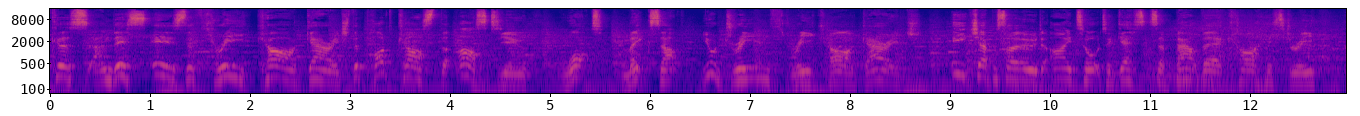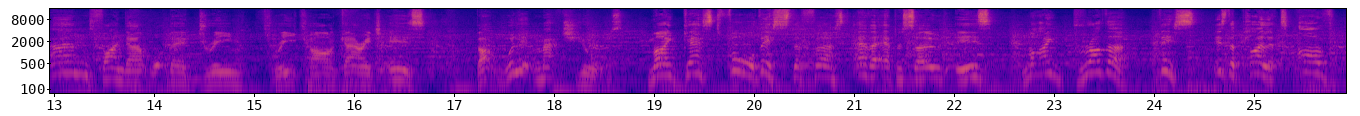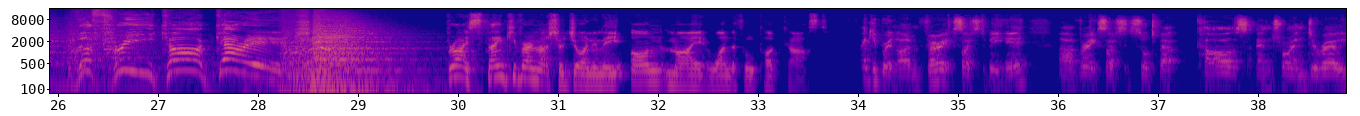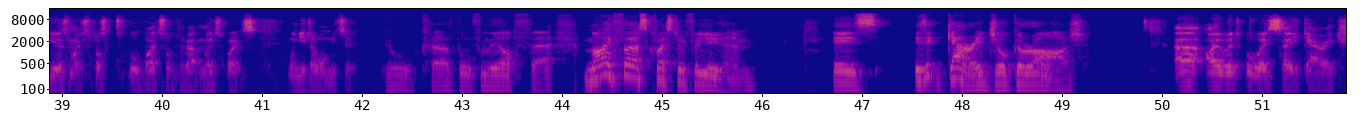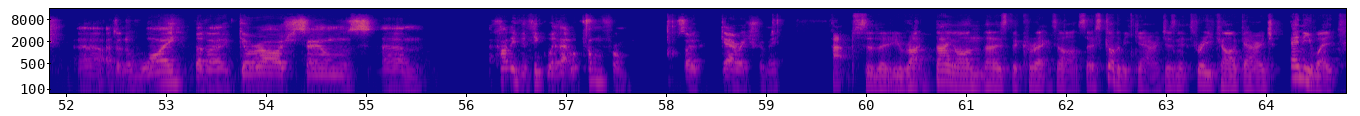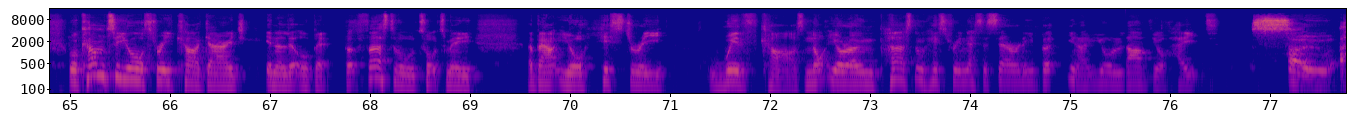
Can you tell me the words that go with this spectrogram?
Lucas, and this is the Three Car Garage, the podcast that asks you what makes up your dream three car garage. Each episode, I talk to guests about their car history and find out what their dream three car garage is. But will it match yours? My guest for this, the first ever episode, is my brother. This is the pilot of the Three Car Garage. Bryce, thank you very much for joining me on my wonderful podcast. Thank you, Brent. I'm very excited to be here. Uh, very excited to talk about cars and try and derail you as much as possible by talking about motorbikes when you don't want me to. Oh, curveball from the off there. My first question for you then is: Is it garage or garage? Uh, I would always say garage. Uh, I don't know why, but uh, garage sounds. Um, I can't even think where that would come from. So garage for me. Absolutely right. Bang on. That is the correct answer. It's got to be garage, isn't it? Three car garage. Anyway, we'll come to your three car garage in a little bit. But first of all, talk to me about your history with cars, not your own personal history necessarily, but you know, your love, your hate. So,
